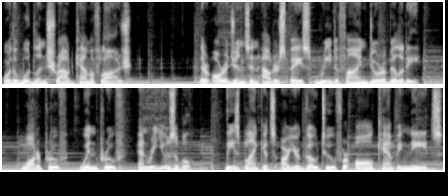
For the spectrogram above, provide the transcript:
or the Woodland Shroud camouflage. Their origins in outer space redefine durability. Waterproof, windproof, and reusable, these blankets are your go-to for all camping needs.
